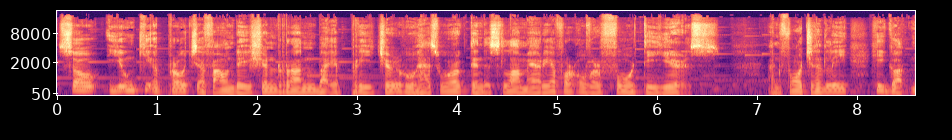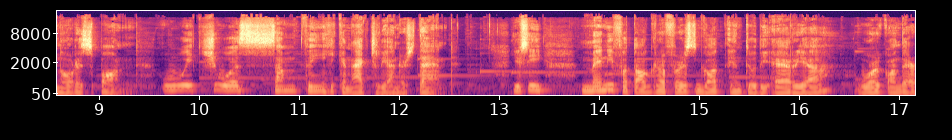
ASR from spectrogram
So, Yunki approached a foundation run by a preacher who has worked in the slum area for over 40 years. Unfortunately, he got no respond, which was something he can actually understand. You see, many photographers got into the area, work on their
